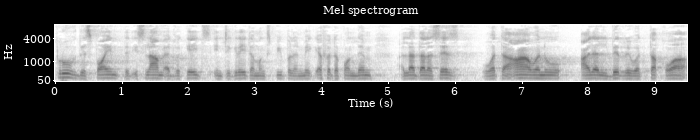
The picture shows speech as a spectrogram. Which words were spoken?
prove this point that Islam advocates integrate amongst people and make effort upon them. Allah Ta'ala says, وَتَعَاوَنُوا عَلَى الْبِرِّ وَالتَّقْوَى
